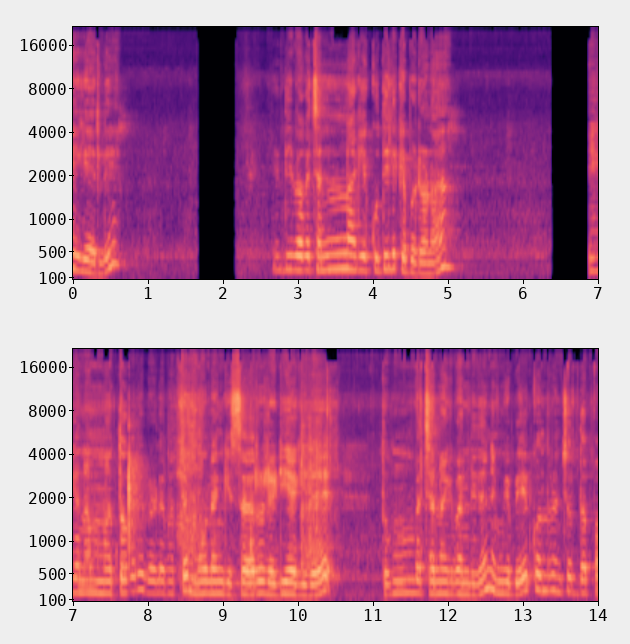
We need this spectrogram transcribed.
ಹೀಗೆ ಇರಲಿ. ಇದು ಇವಾಗ ಚೆನ್ನಾಗಿ ಕುದಿಲಿಕ್ಕೆ ಬಿಡೋಣ. ಈಗ ನಮ್ಮ ತೊಗರಿಬೇಳೆ ಮತ್ತು ಮೂಲಂಗಿ ಸಾರು ರೆಡಿಯಾಗಿದೆ. ತುಂಬ ಚೆನ್ನಾಗಿ ಬಂದಿದೆ. ನಿಮಗೆ ಬೇಕು ಅಂದರೆ ಒಂಚೂರು ದಪ್ಪ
